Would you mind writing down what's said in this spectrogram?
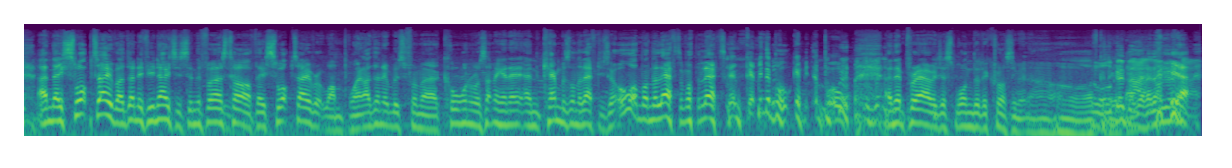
and they swapped over. I don't know if you noticed in the first half they swapped over at one point. I don't know if it was from a corner or something. And, and Ken was on the left. He said, "Oh, I'm on the left. I'm on the left. Give me the ball. Give me the ball." and then Pereira just wandered across him. And, oh, oh, well, goodbye. yeah.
